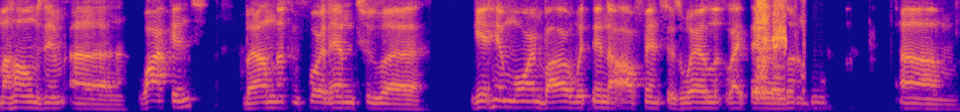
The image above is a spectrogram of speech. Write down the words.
Mahomes and uh, Watkins, but I'm looking for them to uh, get him more involved within the offense as well. Look like they're a little um,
